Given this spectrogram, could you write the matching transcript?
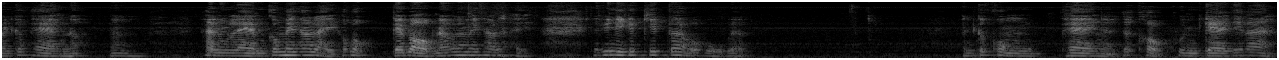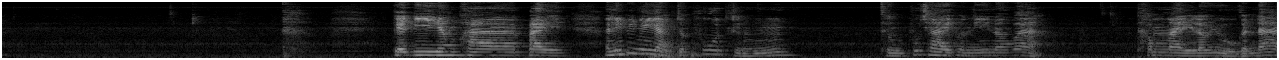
มันก็แพงเนาะอืมค่าโรงแรมก็ไม่เท่าไหร่เขาบอกแกบอกนะว่าไม่เท่าไหร่ แต่พี่นีก็คิดว่าโอ้โหแบบ มันก็คงแพงอะ ก็ขอบคุณแกที่ว่าแกดียังพาไป อันนี้พี่นีอยากจะพูดถึงถึงผู้ชายคนนี้เนาะว่าทำไมเราอยู่กันได้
